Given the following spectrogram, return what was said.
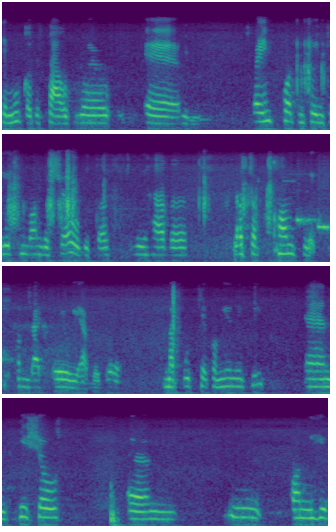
Temuco, the south, where um, very important to include him on the show because we have a lots of conflict on that area with the Mapuche community, and he shows um, on his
